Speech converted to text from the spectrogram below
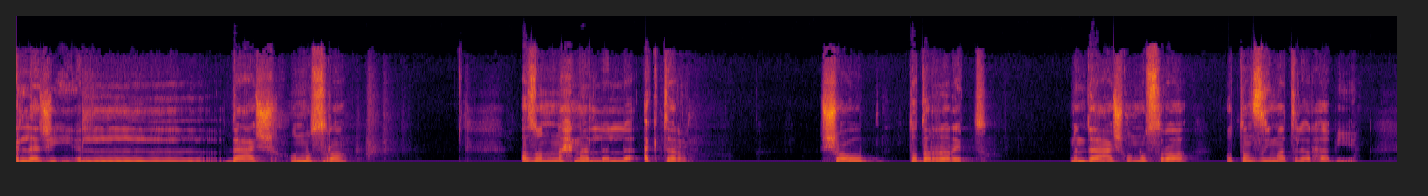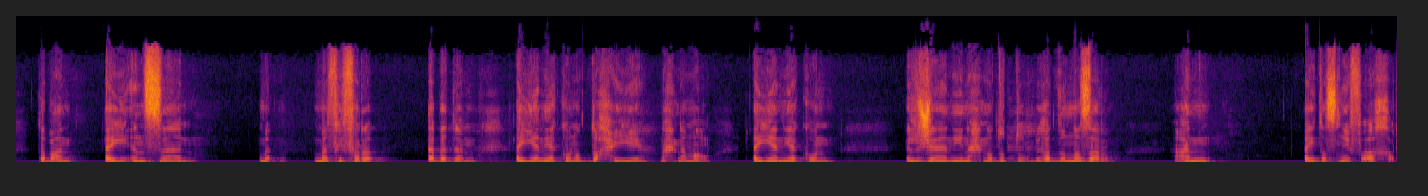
اللاجئ داعش والنصرة. أظن نحن الأكثر شعوب تضررت من داعش والنصرة والتنظيمات الإرهابية. طبعا أي إنسان ما في فرق أبدا. أيا يكن الضحية نحن معه أيا يكن الجاني نحن ضده بغض النظر عن أي تصنيف آخر.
